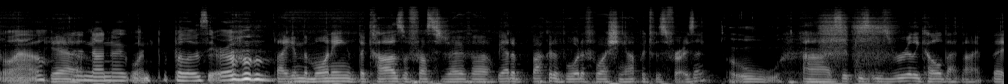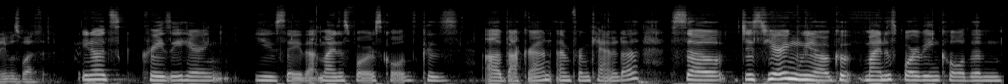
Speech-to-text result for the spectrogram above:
wow. Yeah. I did not know it went below zero. Like in the morning, the cars were frosted over. We had a bucket of water for washing up, which was frozen. Oh, Uh, so it was, it was really cold that night, but it was worth it. you know, it's crazy hearing you say that minus four is cold because. Uh, background. I'm from Canada, so just hearing you know co- minus four being cold, and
